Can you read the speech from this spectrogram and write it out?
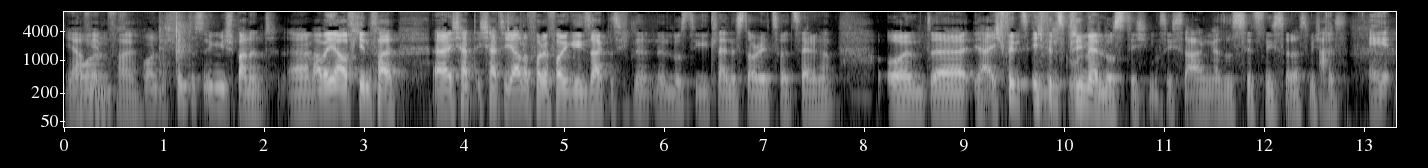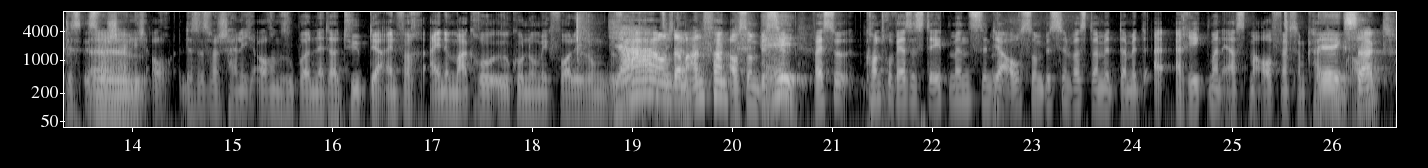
Ja, auf und, jeden Fall. Und ich finde das irgendwie spannend. Ähm, aber ja, auf jeden Fall. Äh, ich, hatte, ich hatte ja noch vor der Folge gesagt, dass ich eine, eine lustige kleine Story zu erzählen habe. Und äh, ja, ich finde es ich find's primär lustig, muss ich sagen. Also es ist jetzt nicht so, dass mich Ach, das. Ey, das ist ähm, wahrscheinlich auch, das ist wahrscheinlich auch ein super netter Typ, der einfach eine Makroökonomik-Vorlesung besucht Ja, hat und sich am Anfang- auch so ein bisschen, hey. weißt du, kontroverse Statements sind ja auch so ein bisschen was damit, damit er- erregt man erstmal Aufmerksamkeit. Exakt.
